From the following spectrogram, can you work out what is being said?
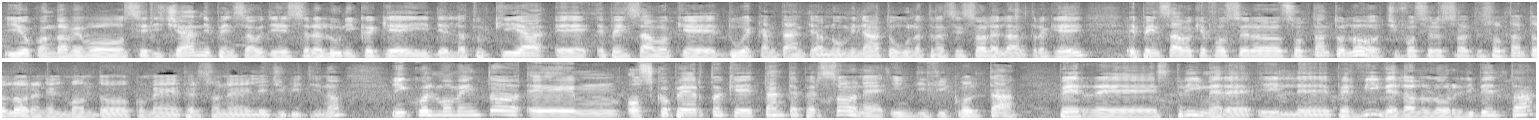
Io quando avevo 16 anni pensavo di essere l'unico gay della Turchia e, e pensavo che due cantanti hanno nominato, una transessuale e l'altra gay, e pensavo che fossero soltanto loro, ci fossero state soltanto loro nel mondo come persone LGBT, no? In quel momento ehm, ho scoperto che tante persone in difficoltà per eh, esprimere, il, per vivere la loro libertà,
